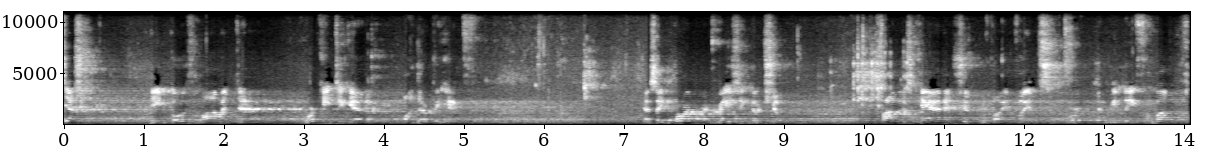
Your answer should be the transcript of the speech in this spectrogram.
desperately need both mom and dad working together on their behalf. As a partner in raising their children, fathers can and should provide vital support and relief for mothers.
